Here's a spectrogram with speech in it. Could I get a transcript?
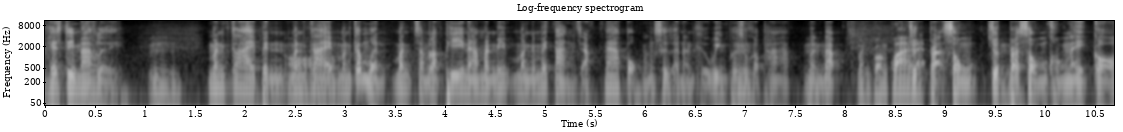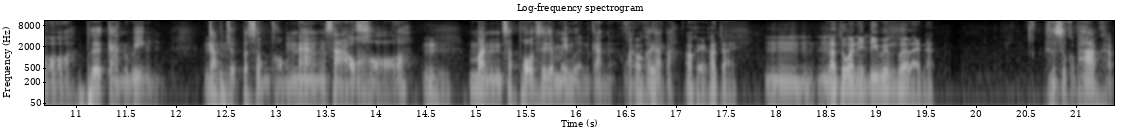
pace ดีมากเลยอื มมันกลายเป็นอ๋อมันกลายมันก็เหมือนมันสำหรับพี่นะมันไม่มันไม่ต่างจากหน้าปกหนังสืออันนั้นคือวิ่งเพื่อสุขภาพเหมือนแบบเหมือนกว้างๆจุดแหละประสงค์จุดประสงค์ของนายกอเพื่อการวิ่ง กับอืมจุดประสงค์ของนางสาวขออืมมันสปอที่จะไม่เหมือนกันอะขวัญโอเคเข้าใจปะโอเคเข้าใจอืมอืมแล้วทุกวันนี้พี่วิ่งเพื่ออะไรนะเพื่อสุขภาพครับ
